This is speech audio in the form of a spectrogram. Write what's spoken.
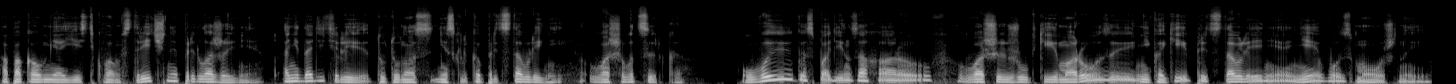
А пока у меня есть к вам встречное предложение. А не дадите ли тут у нас несколько представлений вашего цирка? Увы, господин Захаров, ваши жуткие морозы никакие представления невозможны.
